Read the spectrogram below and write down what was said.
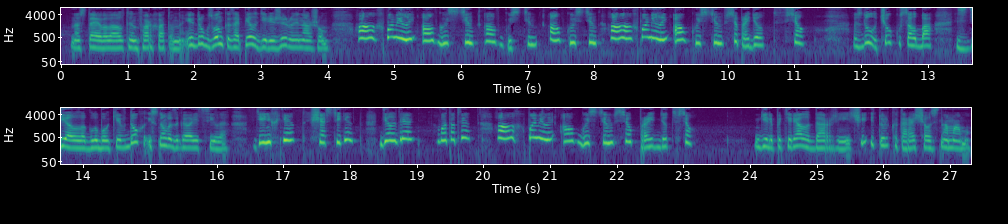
— настаивала Алтын Фархатовна, и вдруг звонко запела, дирижируя ножом. «Ах, помилый Августин, Августин, Августин, ах, помилый Августин, все пройдет, все!» Сдула челку со лба, сделала глубокий вдох и снова заговорила. «Денег нет, счастья нет, дело дрянь, вот ответ. Ах, помилый Августин, все пройдет, все. Гели потеряла дар речи и только таращилась на маму.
